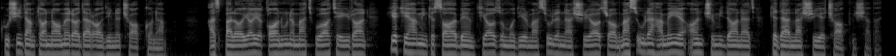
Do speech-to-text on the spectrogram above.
کوشیدم تا نامه را در آدینه چاپ کنم. از بلایای قانون مطبوعات ایران یکی همین که صاحب امتیاز و مدیر مسئول نشریات را مسئول همه آنچه می‌داند که در نشریه چاپ می شود.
